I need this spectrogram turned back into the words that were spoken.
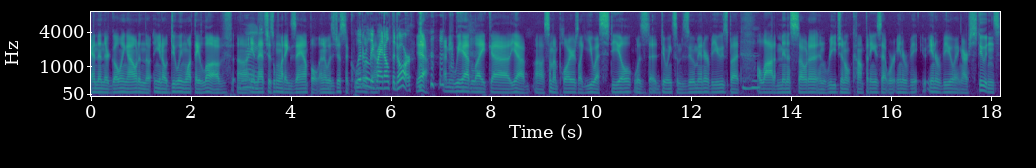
and then they're going out and the you know doing what they love. Uh, Right. And that's just one example. And it was just a cool. Literally event. right out the door. Yeah, I mean, we had like, uh, yeah, uh, some employers like U.S. Steel was uh, doing some Zoom interviews, but a lot of Minnesota and regional companies that were intervie- interviewing our students.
